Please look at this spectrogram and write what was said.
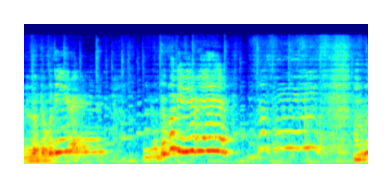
Lo devo dire, lo devo dire, mm,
